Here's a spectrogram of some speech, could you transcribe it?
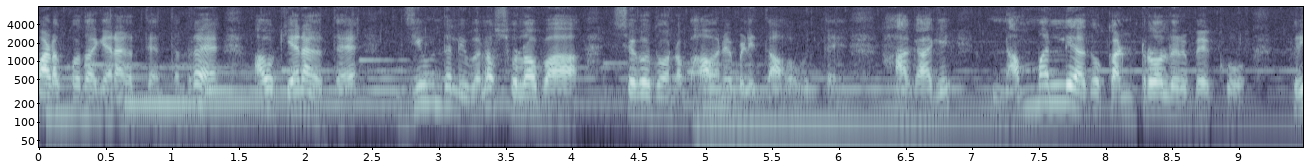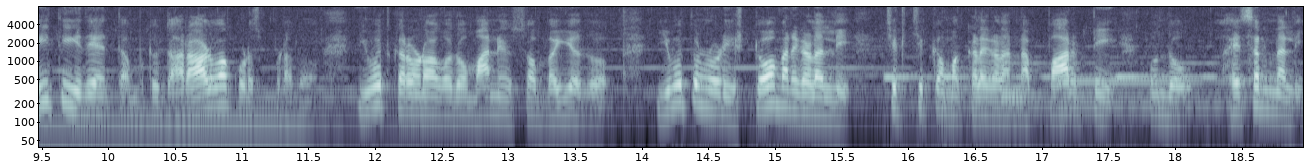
ಮಾಡೋಕ್ಕೋದಾಗ ಏನಾಗುತ್ತೆ ಅಂತಂದರೆ ಅವಕ್ಕೆ ಏನಾಗುತ್ತೆ ಜೀವನದಲ್ಲಿ ಇವೆಲ್ಲ ಸುಲಭ, ಸಿಗೋದು ಅನ್ನೋ ಭಾವನೆ ಬೆಳೀತಾ ಹೋಗುತ್ತೆ. ಹಾಗಾಗಿ ನಮ್ಮಲ್ಲಿ ಅದು ಕಂಟ್ರೋಲ್ ಇರಬೇಕು. ಪ್ರೀತಿ ಇದೆ ಅಂತ ಅಂದ್ಬಿಟ್ಟು ಧಾರಾಳವಾಗಿ ಕೊಡಿಸ್ಬಿಡೋದು. ಇವತ್ತು ಕರೋಣ ಆಗೋದು, ಮಾನ್ಯ ಉತ್ಸವ ಬೈಯೋದು. ಇವತ್ತು ನೋಡಿ ಎಷ್ಟೋ ಮನೆಗಳಲ್ಲಿ ಚಿಕ್ಕ ಚಿಕ್ಕ ಮಕ್ಕಳುಗಳನ್ನು ಪಾರ್ಟಿ ಒಂದು ಹೆಸರಿನಲ್ಲಿ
